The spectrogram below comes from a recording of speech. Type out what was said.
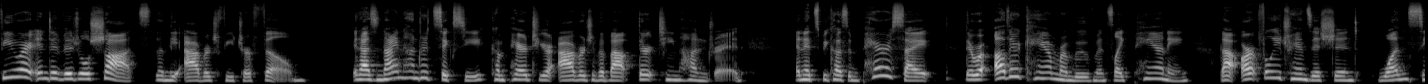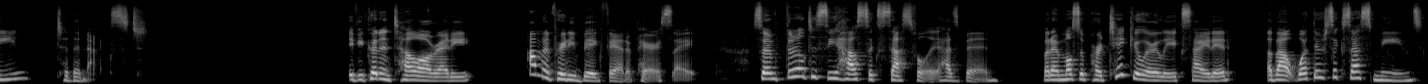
fewer individual shots than the average feature film. It has 960 compared to your average of about 1300. And it's because in Parasite, there were other camera movements like panning that artfully transitioned one scene to the next. If you couldn't tell already, I'm a pretty big fan of Parasite. So I'm thrilled to see how successful it has been. But I'm also particularly excited about what their success means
